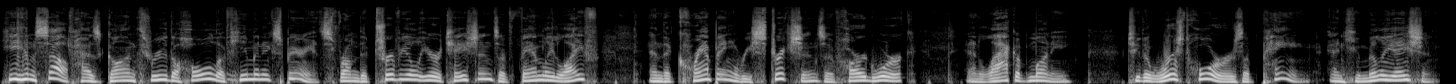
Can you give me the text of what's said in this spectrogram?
He himself has gone through the whole of human experience, from the trivial irritations of family life and the cramping restrictions of hard work and lack of money, to the worst horrors of pain and humiliation,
